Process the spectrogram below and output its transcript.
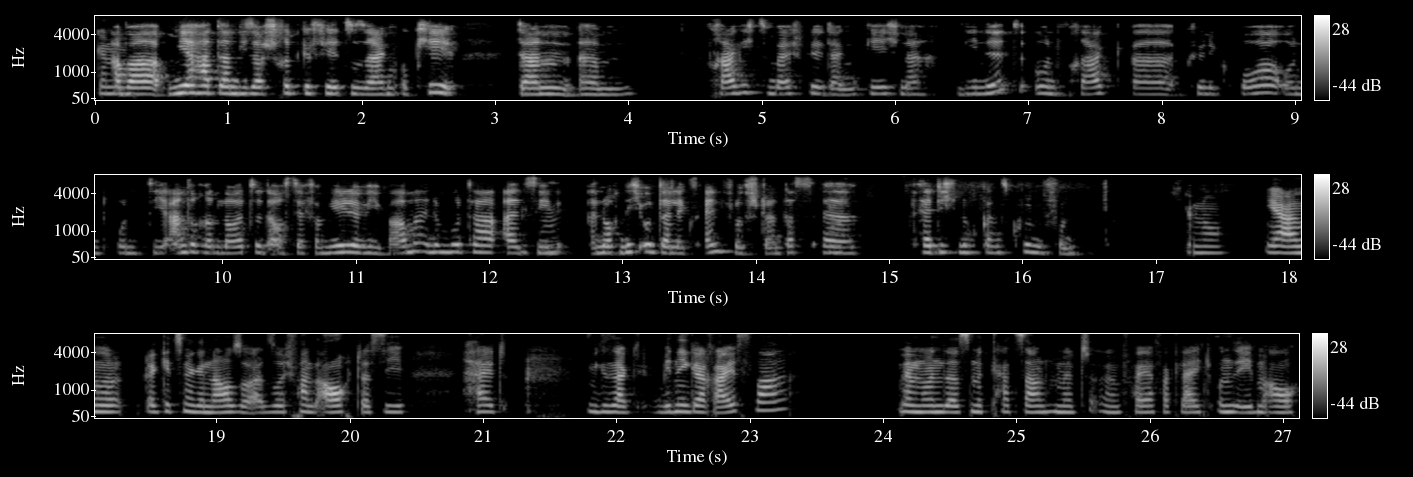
Genau. Aber mir hat dann dieser Schritt gefehlt zu sagen, okay, dann ähm, frage ich zum Beispiel, dann gehe ich nach Linit und frage äh, König Rohr und, und die anderen Leute aus der Familie, wie war meine Mutter, als mhm. sie noch nicht unter Lex Einfluss stand. Das äh, hätte ich noch ganz cool gefunden. Genau. Ja, also da geht es mir genauso. Also ich fand auch, dass sie halt, wie gesagt, weniger reif war, wenn man das mit Katza und mit äh, Feuer vergleicht und eben auch,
